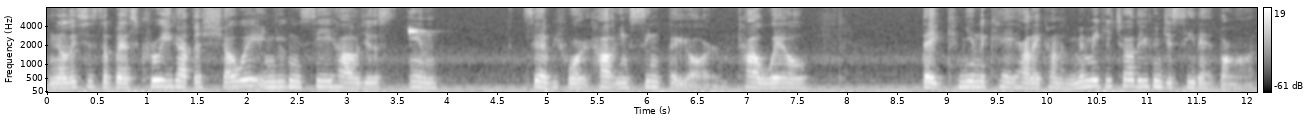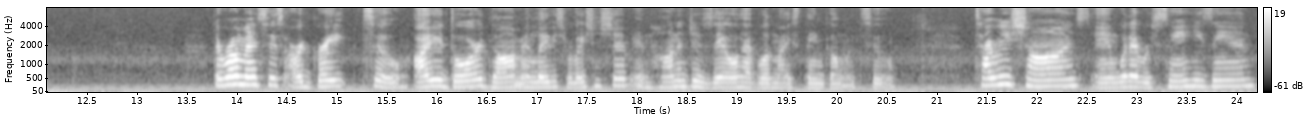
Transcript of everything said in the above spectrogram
you know this is the best crew. You have to show it, and you can see how just in said before how in sync they are, how well they communicate, how they kind of mimic each other. You can just see that bond. The romances are great too. I adore Dom and Letty's relationship, and Han and Giselle have a nice thing going too. Tyrese shines in whatever scene he's in,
